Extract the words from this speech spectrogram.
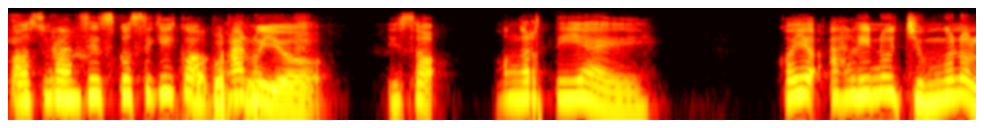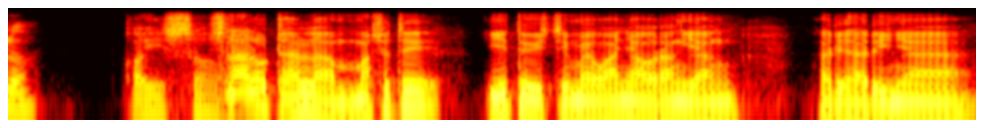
Paus Fransiskus iki kok perlu. anu yo iso mengerti ya. Koyo ahli nujum ngono lho. Kok iso? Selalu dalam. Maksudnya itu istimewanya orang yang hari-harinya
